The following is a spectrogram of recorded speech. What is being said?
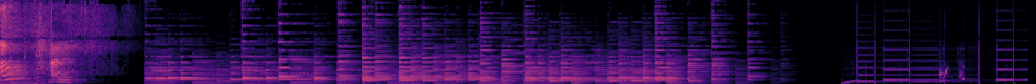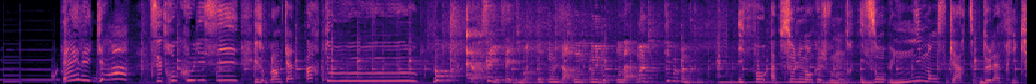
Hein? Allez. Hé les gars C'est trop cool ici Ils ont plein de cartes partout Bon, alors, ça y est, ça y est, dis-moi. On, on les a, on, on est bon, on a, on a un petit peu comme tout. Il faut absolument que je vous montre. Ils ont une immense carte de l'Afrique,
